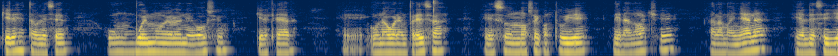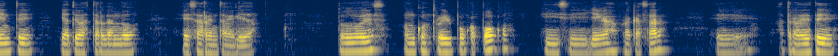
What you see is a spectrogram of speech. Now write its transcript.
quieres establecer un buen modelo de negocio, quieres crear eh, una buena empresa, eso no se construye de la noche a la mañana y al día siguiente ya te va a estar dando esa rentabilidad. Todo es un construir poco a poco y si llegas a fracasar eh, a través de,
